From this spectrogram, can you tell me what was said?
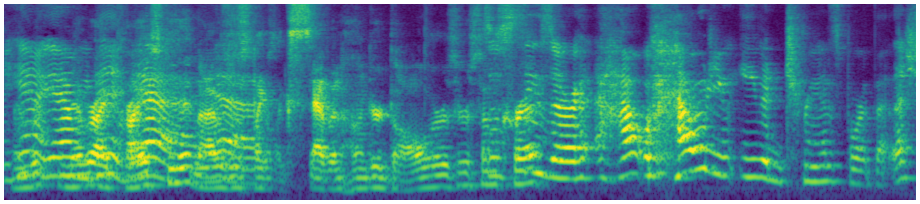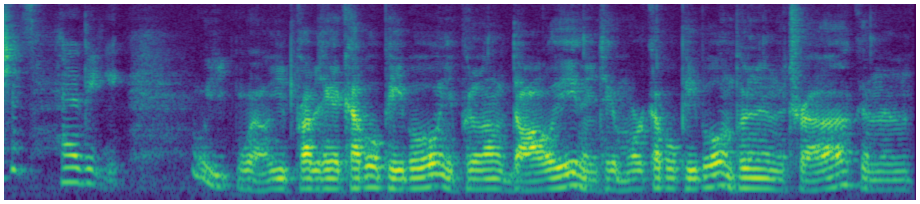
Remember, yeah, yeah. remember we I did, priced yeah, it and I was just like like seven hundred dollars or some Those crap. are how how would you even transport that? That shit's heavy. Well, you- Well, you'd probably take a couple of people and you put it on a dolly, and then you take more couple of people and put it in the truck, and then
